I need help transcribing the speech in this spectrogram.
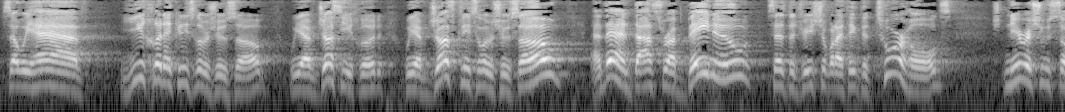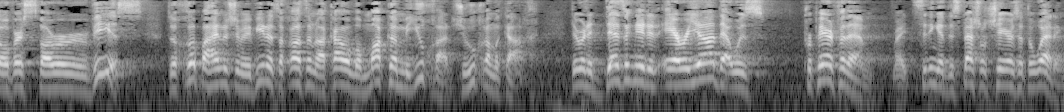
So we have yichud and knisel Rishuso. We have just yichud. We have just knisel Rishuso. And then Das Rabbeinu says the Drisha, what I think the Tur holds, near Rishuso verse Svaravius. They're in a designated area that was prepared for them, right? Sitting at the special chairs at the wedding.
